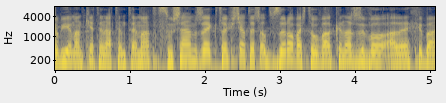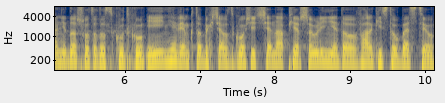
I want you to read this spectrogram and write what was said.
zrobiłem ankietę na ten temat. Słyszałem, że ktoś chciał też odwzorować tą walkę na żywo, ale chyba nie doszło to do skutku. I nie wiem, kto by chciał zgłosić się na pierwszą linię do walki z tą bestią.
